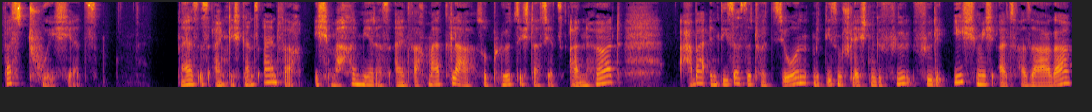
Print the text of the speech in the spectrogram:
Was tue ich jetzt? Na, es ist eigentlich ganz einfach. Ich mache mir das einfach mal klar, so blöd sich das jetzt anhört. Aber in dieser Situation mit diesem schlechten Gefühl fühle ich mich als Versager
